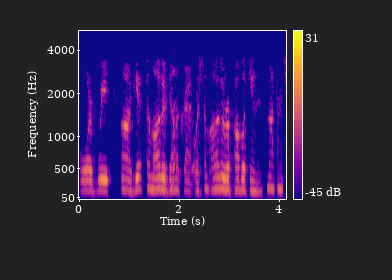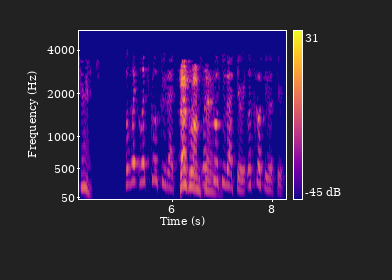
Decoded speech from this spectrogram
or if we uh, get some other Democrat or some other Republican. It's not going to change. But let, let's go through that. That's what let's, I'm saying. Let's go through that theory. Let's go through that theory.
